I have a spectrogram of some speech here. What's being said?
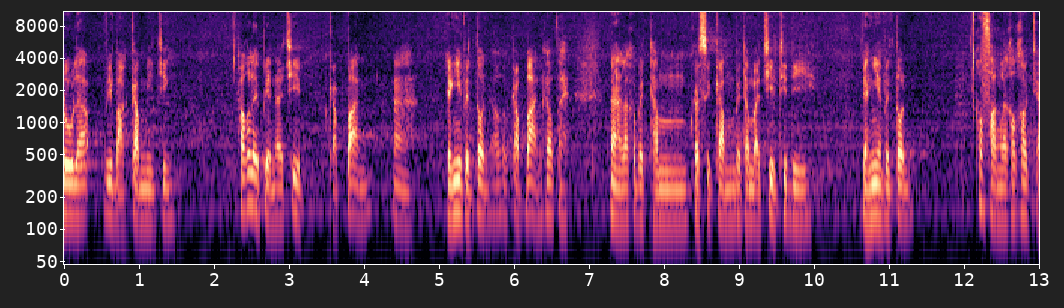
รู้แล้ววิบากกรรมมีจริง เขาก็เลยเปลี่ยนอาชีพกลับบ้านนะ อย่างนี้เป็นต้นเขาก็กลับบ้านเข้าไปนะแล้วก็ไปทำกสิกรรมไปทำอาชีพที่ดี อย่างนี้เป็นต้นเขาฟังแล้วเขาเข้าใจ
